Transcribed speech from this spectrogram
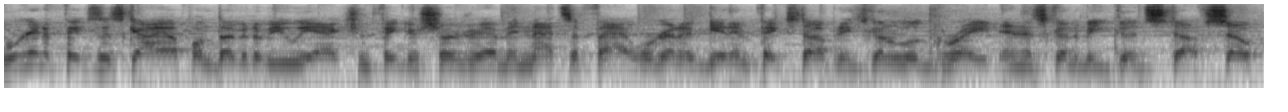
we're gonna fix this guy up on WWE Action Figure Surgery. I mean that's a fact. We're gonna get him fixed up and he's gonna look great and it's gonna be good stuff. So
